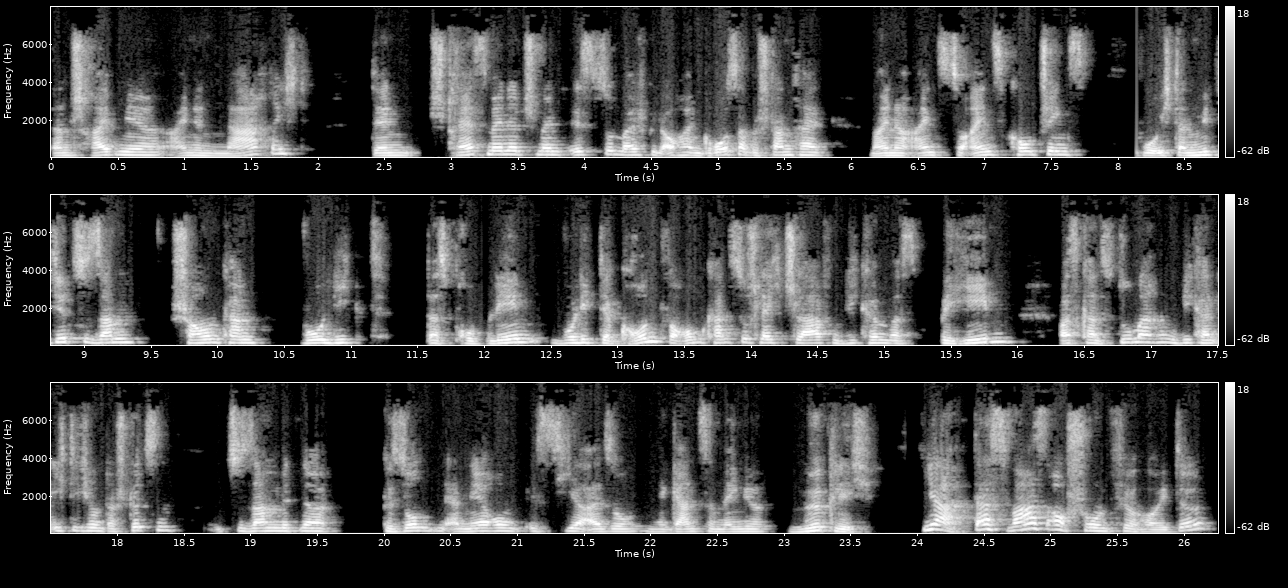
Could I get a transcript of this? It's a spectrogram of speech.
dann schreib mir eine Nachricht, denn Stressmanagement ist zum Beispiel auch ein großer Bestandteil meiner 1 zu 1 Coachings, wo ich dann mit dir zusammen schauen kann, wo liegt das Problem, wo liegt der Grund, warum kannst du schlecht schlafen, wie können wir es beheben, was kannst du machen, wie kann ich dich unterstützen. Zusammen mit einer gesunden Ernährung ist hier also eine ganze Menge möglich. Ja, das war's auch schon für heute.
